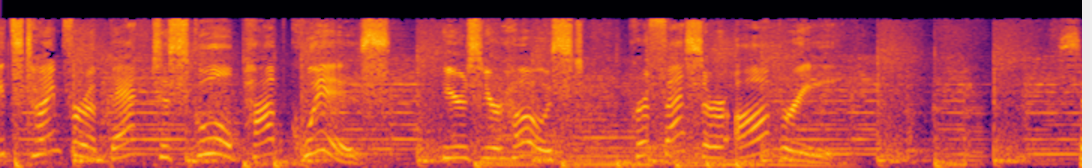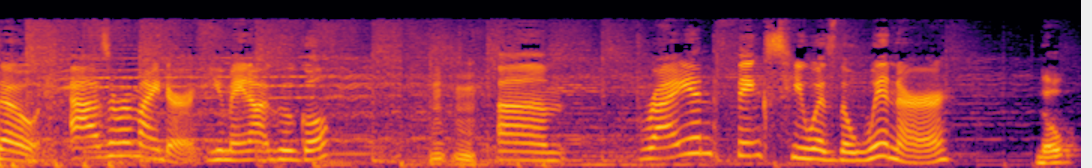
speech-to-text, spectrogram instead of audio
It's time for a back to school pop quiz. Here's your host, Professor Aubrey. So, as a reminder, you may not Google. Um, Brian thinks he was the winner, Nope.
